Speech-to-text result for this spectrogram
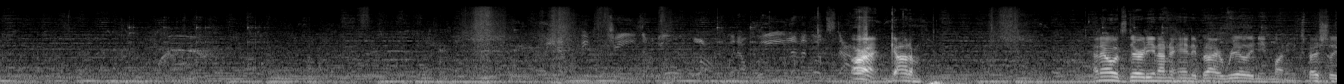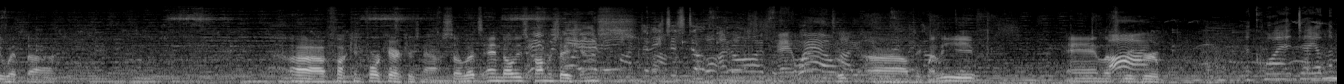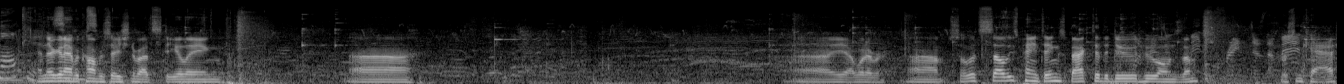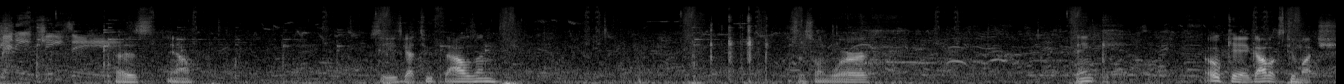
Need a big cheese on your block with a wheel and a good start. Alright, got him. I know it's dirty and underhanded, but I really need money, especially with uh, uh, fucking four characters now. So let's end all these conversations. Delicious Got an dogfish. eye for Farewell. potatoes. Uh, I'll take my leave, and let's regroup. A quiet day on the market. And they're gonna have a conversation about stealing. Uh, uh, yeah, whatever. Um, so let's sell these paintings back to the dude who owns them, Many friends as the For some cash. because you know. See, he's got two thousand. What's this one worth? think. Okay, Goblet's too much.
